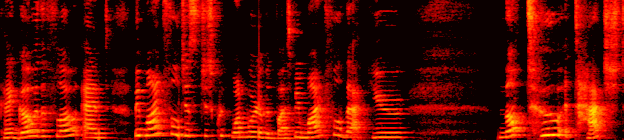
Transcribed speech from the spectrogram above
Okay, go with the flow and be mindful. Just, just quick one word of advice be mindful that you're not too attached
